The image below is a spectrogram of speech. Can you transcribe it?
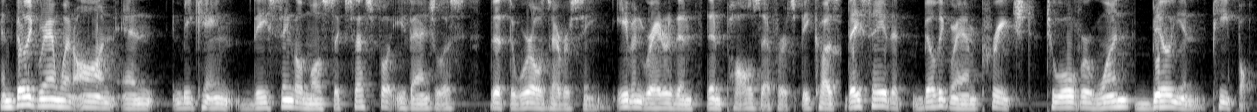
And Billy Graham went on and became the single most successful evangelist that the world's ever seen, even greater than, than Paul's efforts, because they say that Billy Graham preached to over 1 billion people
